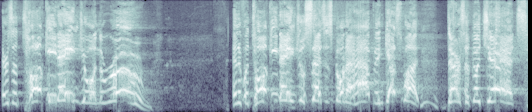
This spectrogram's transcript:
there's a talking angel in the room. And if a talking angel says it's going to happen, guess what? There's a good chance.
